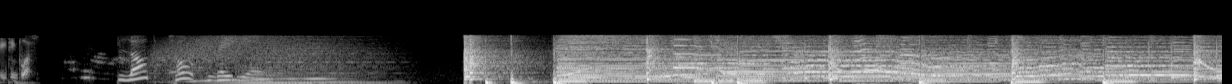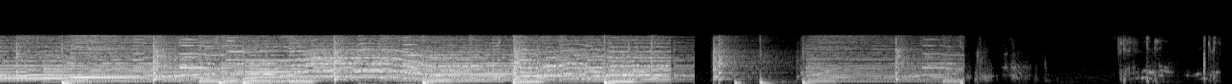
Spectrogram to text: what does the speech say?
18 plus. Blog Talk Radio.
